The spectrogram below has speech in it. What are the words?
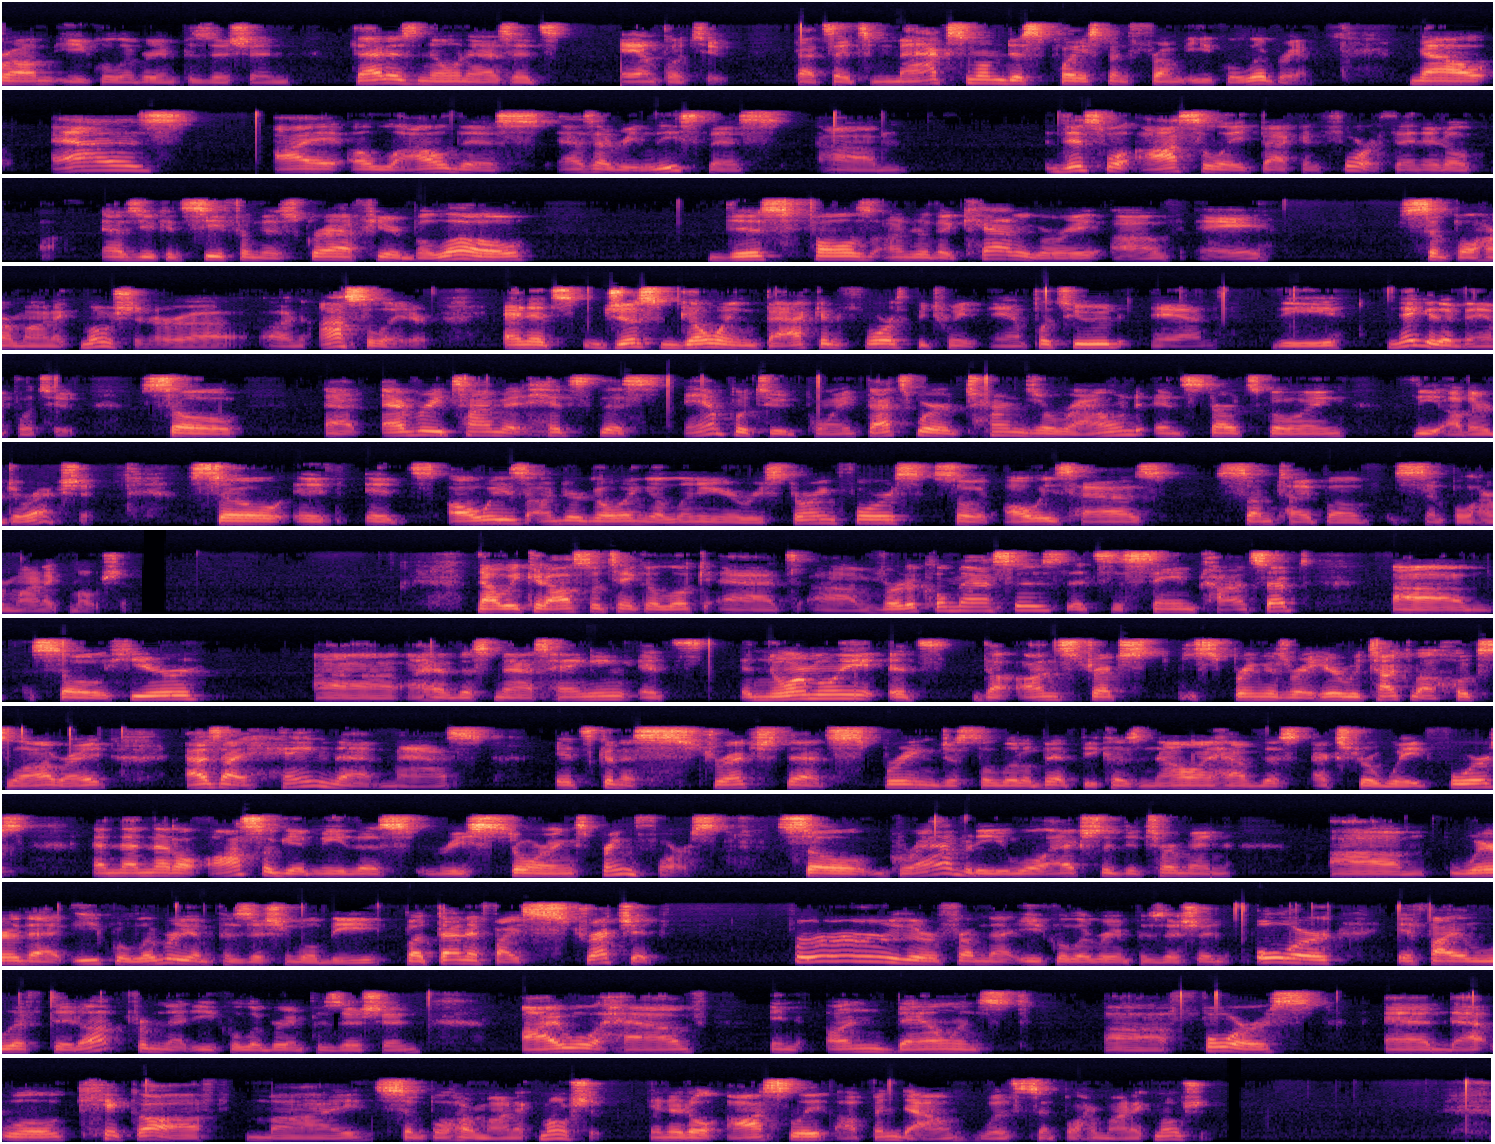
from equilibrium position, that is known as its amplitude. That's its maximum displacement from equilibrium. Now, as I allow this, as I release this, um, this will oscillate back and forth, and it'll, as you can see from this graph here below, this falls under the category of a simple harmonic motion or a, an oscillator. And it's just going back and forth between amplitude and the negative amplitude. So at every time it hits this amplitude point, that's where it turns around and starts going the other direction. So it, it's always undergoing a linear restoring force, so it always has some type of simple harmonic motion. Now we could also take a look at uh, vertical masses. It's the same concept. Um, so here uh, I have this mass hanging. It's normally it's the unstretched spring is right here. We talked about Hooke's law, right? As I hang that mass, it's going to stretch that spring just a little bit because now I have this extra weight force. And then that'll also give me this restoring spring force. So gravity will actually determine um, where that equilibrium position will be. But then if I stretch it further from that equilibrium position, or if I lift it up from that equilibrium position, I will have an unbalanced uh, force, and that will kick off my simple harmonic motion. And it'll oscillate up and down with simple harmonic motion.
